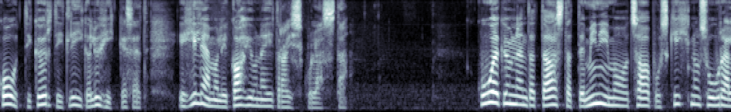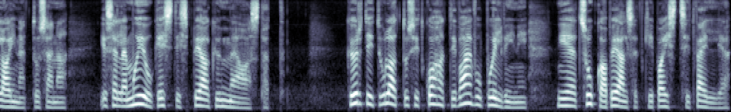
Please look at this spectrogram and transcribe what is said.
kooti kördid liiga lühikesed ja hiljem oli kahju neid raisku lasta. kuuekümnendate aastate minimood saabus Kihnu suure lainetusena ja selle mõju kestis pea kümme aastat. kördid ulatusid kohati vaevupõlvini, nii et sukapealsedki paistsid välja.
